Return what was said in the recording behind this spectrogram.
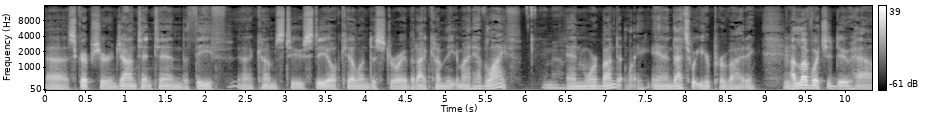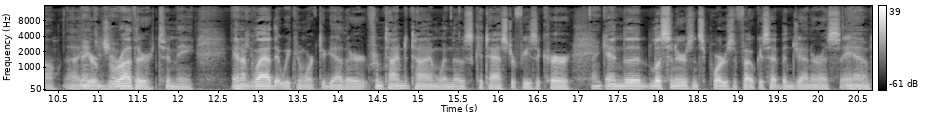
uh, scripture in John 10:10. The thief uh, comes to steal, kill, and destroy, but I come that you might have life. Amen. and more abundantly. And that's what you're providing. Mm-hmm. I love what you do, Hal. Uh, you're you, a brother to me. And Thank I'm you. glad that we can work together from time to time when those catastrophes occur. Thank you. And the listeners and supporters of Focus have been generous. And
